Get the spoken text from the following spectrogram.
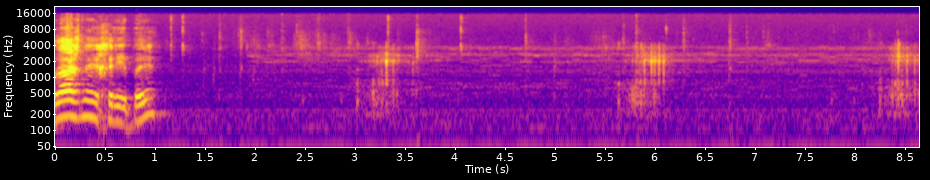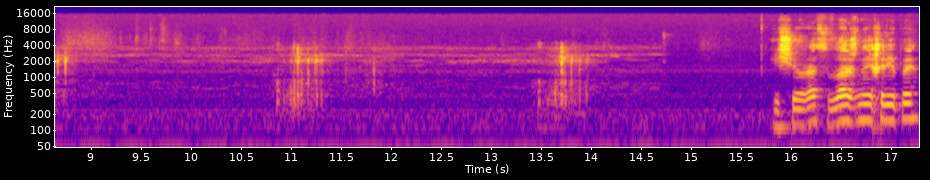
Влажные хрипы, Еще раз, влажные хрипы.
